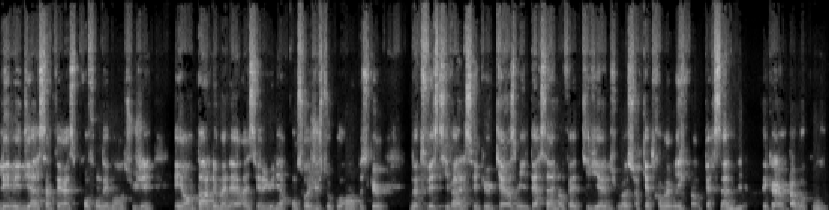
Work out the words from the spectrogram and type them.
les médias s'intéressent profondément au sujet et en parlent de manière assez régulière, qu'on soit juste au courant, parce que notre festival, c'est que 15 000 personnes en fait qui viennent, tu vois, sur 80 millions de personnes, c'est quand même pas beaucoup.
